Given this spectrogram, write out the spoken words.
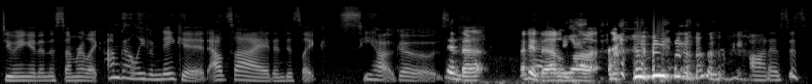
doing it in the summer. Like, I'm going to leave him naked outside and just like see how it goes. Did that. I did that a lot. to be honest, it's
